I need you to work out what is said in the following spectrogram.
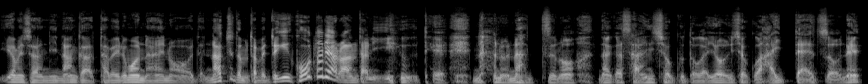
嫁さんになんか食べるもんないの？ってナッツでも食べてきこうとりやろあんたに 言うてあのナッツのなんか3色とか4色入ったやつをね、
